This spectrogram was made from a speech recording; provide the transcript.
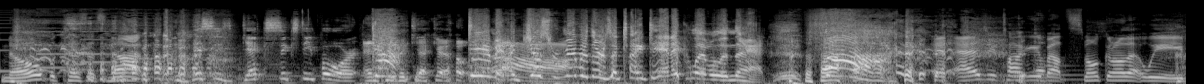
No, because it's not. this is Gex 64 Enter the Gecko. Damn it! I just ah. remember there's a Titanic level in that. Fuck! and as you're talking about smoking all that weed,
